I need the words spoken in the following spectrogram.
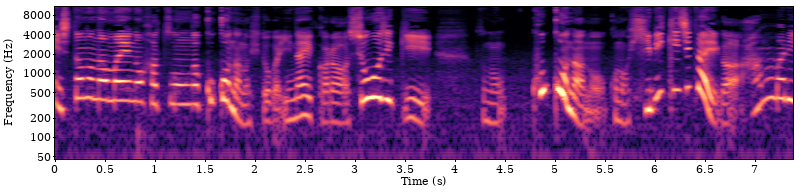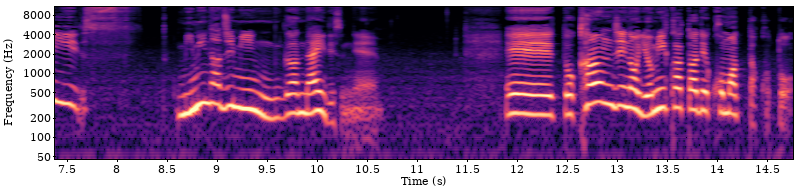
に下の名前の発音がココナの人がいないから、正直、その、ココナのこの響き自体があんまり耳馴染みがないですね。えっ、ー、と、漢字の読み方で困ったこと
